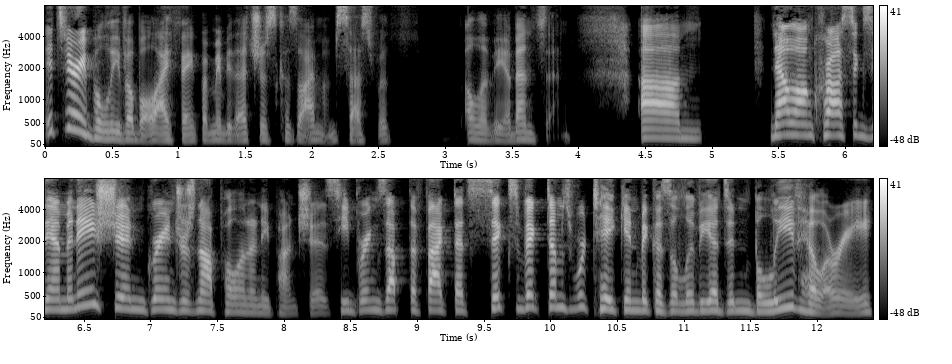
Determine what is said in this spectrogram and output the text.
it's very believable, I think, but maybe that's just because I'm obsessed with Olivia Benson. Um, now, on cross examination, Granger's not pulling any punches. He brings up the fact that six victims were taken because Olivia didn't believe Hillary.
